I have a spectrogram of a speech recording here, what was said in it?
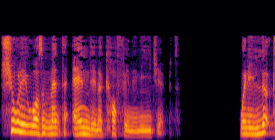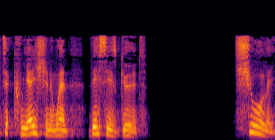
Surely it wasn't meant to end in a coffin in Egypt. When he looked at creation and went, this is good. Surely,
